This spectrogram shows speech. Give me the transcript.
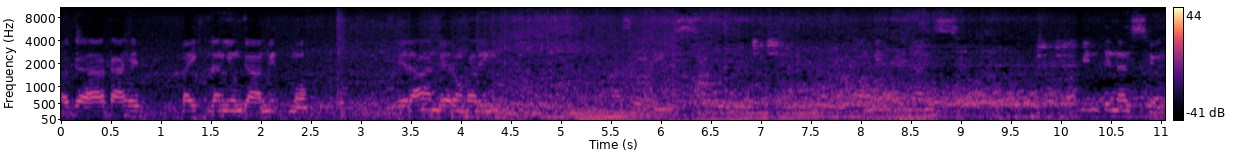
pag ah, kahit bike lang yung gamit mo, kailangan meron ka rin ah, savings, pang maintenance, maintenance yun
